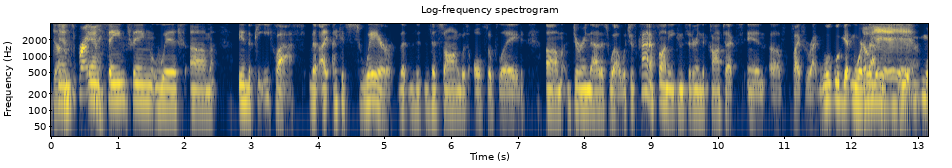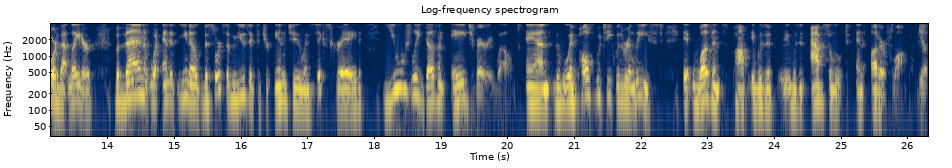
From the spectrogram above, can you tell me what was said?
Doesn't and, surprise and me. same thing with um in the PE class that I, I could swear that the, the song was also played um during that as well, which is kind of funny considering the context in of Fight for Right. We'll, we'll get more to Oh, that yeah, yeah, yeah. more to that later. But then what ended, you know, the sorts of music that you're into in sixth grade usually doesn't age very well. And the, when Paul's Boutique was released, it wasn't pop. It was a it was an absolute and utter flop. Yep.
